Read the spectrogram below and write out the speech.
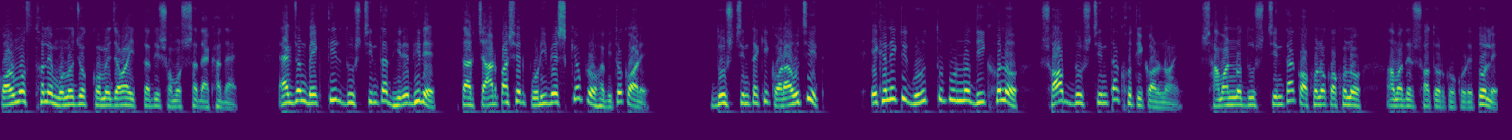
কর্মস্থলে মনোযোগ কমে যাওয়া ইত্যাদি সমস্যা দেখা দেয়। একজন ব্যক্তির দুশ্চিন্তা ধীরে ধীরে তার চারপাশের পরিবেশকেও প্রভাবিত করে। দুশ্চিন্তা কি করা উচিত? এখানে একটি গুরুত্বপূর্ণ দিক হল, সব দুশ্চিন্তা ক্ষতিকর নয়। সামান্য দুশ্চিন্তা কখনো কখনো আমাদের সতর্ক করে তোলে।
